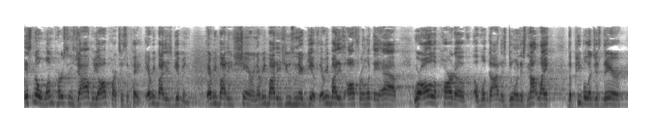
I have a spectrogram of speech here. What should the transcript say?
It's no one person's job. We all participate. Everybody's giving. Everybody's sharing. Everybody's using their gift. Everybody's offering what they have. We're all a part of, of what God is doing. It's not like the people are just there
